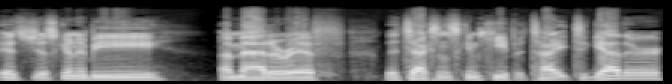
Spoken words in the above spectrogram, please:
it's just going to be a matter if the Texans can keep it tight together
